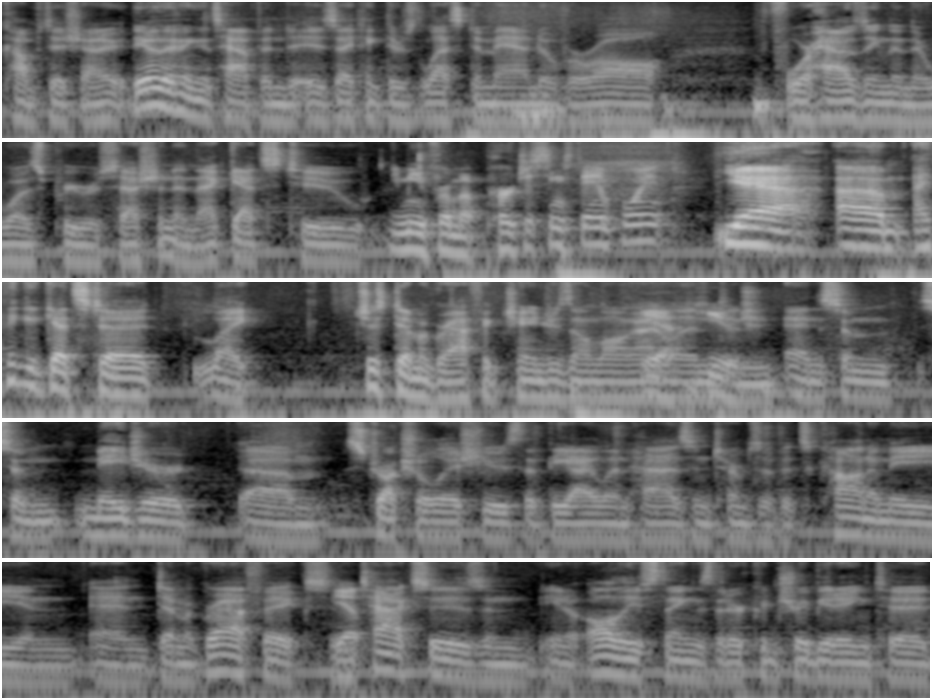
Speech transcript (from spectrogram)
competition. The other thing that's happened is I think there's less demand overall for housing than there was pre-recession, and that gets to You mean from a purchasing standpoint? yeah. Um, I think it gets to like just demographic changes on Long Yeah, Island huge. and, and some some major um, structural issues that the island has in terms of its economy and and demographics, Yep. taxes, and you know all these things that are contributing to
